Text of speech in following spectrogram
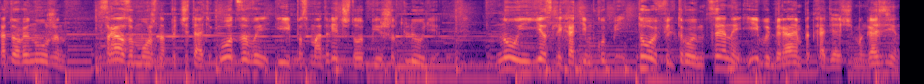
который нужен. Сразу можно почитать отзывы и посмотреть, что пишут люди. Ну и если хотим купить, то фильтруем цены и выбираем подходящий магазин,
